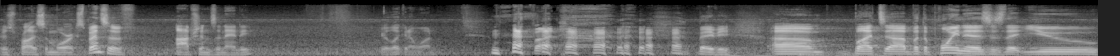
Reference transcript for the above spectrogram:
there's probably some more expensive options than Andy, you're looking at one. but maybe. Um, but uh, but the point is is that you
